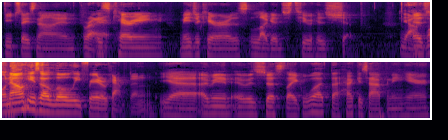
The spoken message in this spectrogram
Deep Space Nine Right. is carrying Major Kira's luggage to his ship. yeah. it's well, just- now he's a lowly freighter captain. Yeah, I mean, it was just like, what the heck is happening here?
